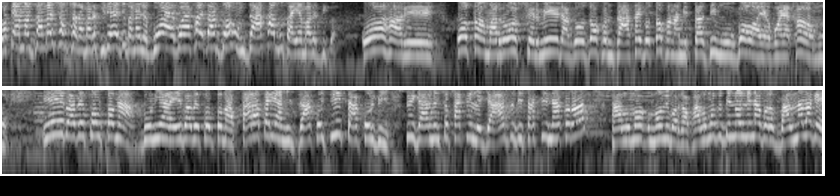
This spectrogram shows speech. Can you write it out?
ওতে আমার জামাই সংসার আমারে ফিরিয়ে দিবা নাইলে বয় বয় খাইবা আর যখন যা সামু তাই আমারে দিবা। ও হারে কত আমার রসের মেয়েটা গো যখন যা চাইব তখন আমি তা দিমু বয়া বয়া খাওয়ামু এইভাবে চলতো না দুনিয়ার এইভাবে চলতো না তাড়াতাড়ি আমি যা কইছি তা করবি তুই গার্মেন্টসে চাকরি লই আর যদি চাকরি না করস ভালো মগ নলি বর্গা ভালো মগ যদি নলি না বরস ভালো না লাগে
